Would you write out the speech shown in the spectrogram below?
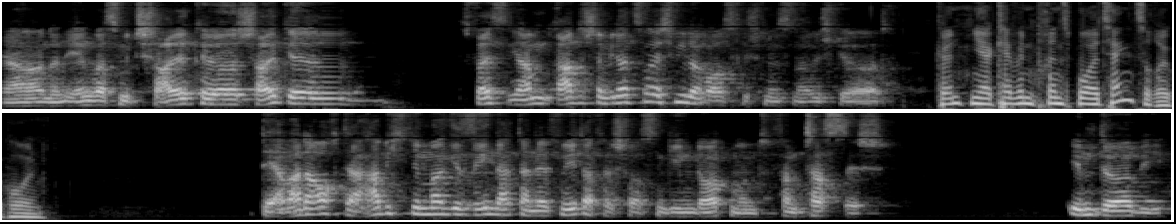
Ja, und dann irgendwas mit Schalke. Schalke, ich weiß, die haben gerade schon wieder zwei Spieler rausgeschmissen, habe ich gehört. Könnten ja Kevin Prince Boateng zurückholen. Der war da auch, da habe ich den mal gesehen, der hat dann Elfmeter verschossen gegen Dortmund. Fantastisch im Derby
